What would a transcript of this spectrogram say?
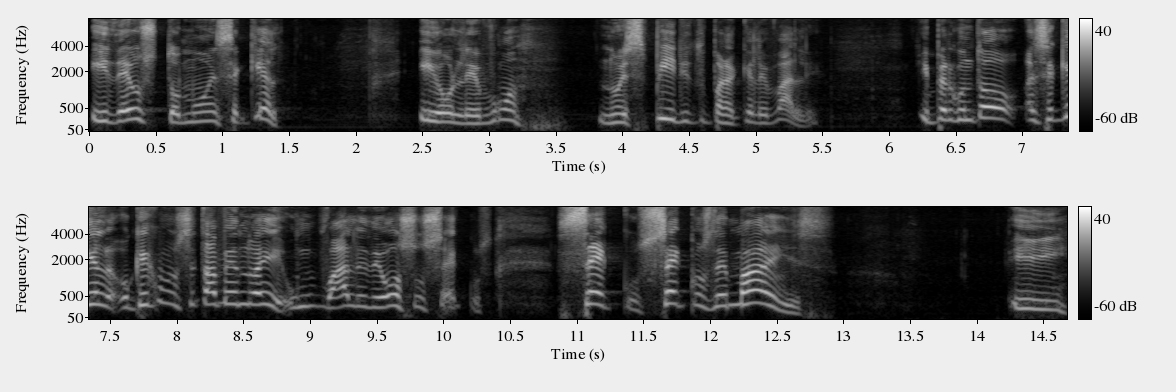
E Deus tomou Ezequiel e o levou no espírito para aquele vale. E perguntou, Ezequiel, o que você está vendo aí? Um vale de ossos secos. Secos, secos demais. E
